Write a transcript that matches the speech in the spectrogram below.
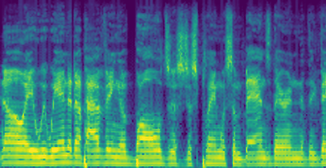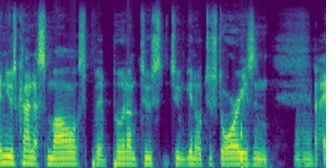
No, eh, we, we ended up having a ball just just playing with some bands there, and the venue's kind of small, put on two two you know two stories, and Mhm. I,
